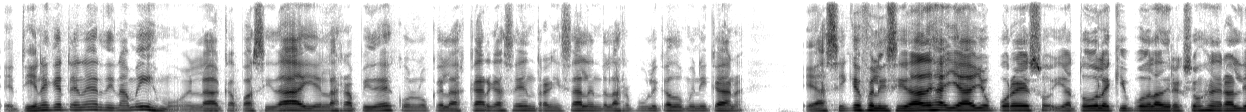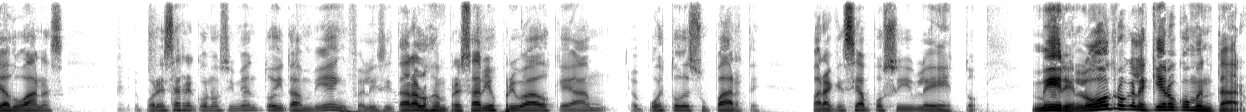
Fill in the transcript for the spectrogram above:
eh, tiene que tener dinamismo en la capacidad y en la rapidez con lo que las cargas entran y salen de la República Dominicana. Eh, así que felicidades a Yayo por eso y a todo el equipo de la Dirección General de Aduanas por ese reconocimiento y también felicitar a los empresarios privados que han eh, puesto de su parte para que sea posible esto. Miren, lo otro que les quiero comentar.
